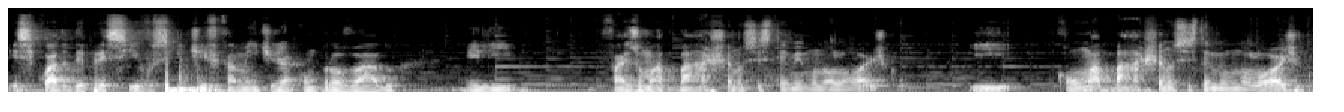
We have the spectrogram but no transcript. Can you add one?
esse quadro depressivo, cientificamente já comprovado, ele faz uma baixa no sistema imunológico e com uma baixa no sistema imunológico,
